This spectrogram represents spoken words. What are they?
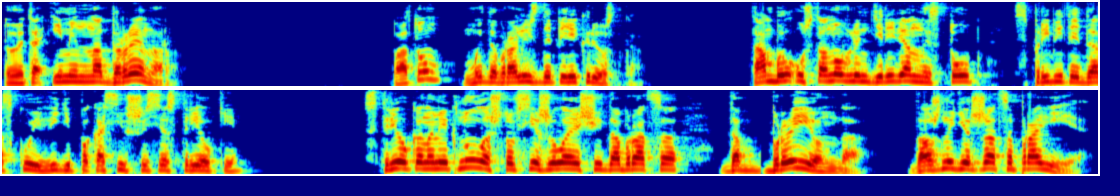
то это именно дренор. Потом мы добрались до перекрестка. Там был установлен деревянный столб с прибитой доской в виде покосившейся стрелки, Стрелка намекнула, что все желающие добраться до Брейонда должны держаться правее.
